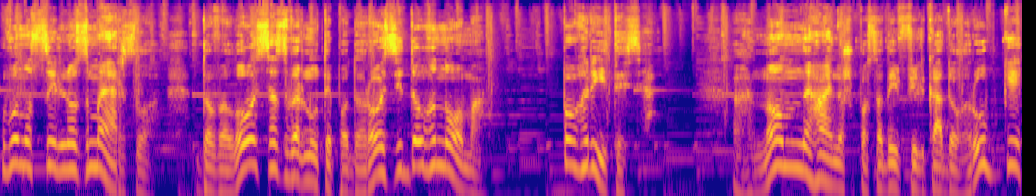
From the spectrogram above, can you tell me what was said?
воно сильно змерзло. Довелося звернути по дорозі до гнома. Погрітися. Гном негайно ж посадив філька до грубки,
